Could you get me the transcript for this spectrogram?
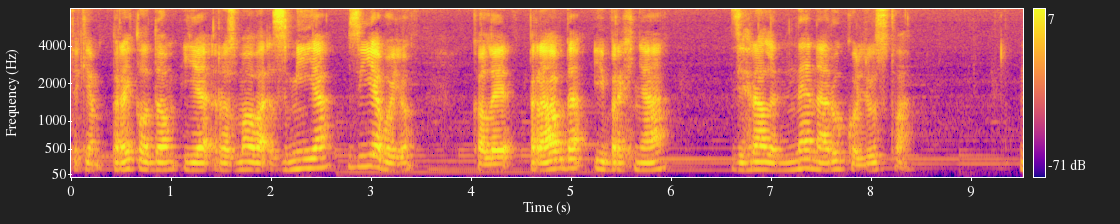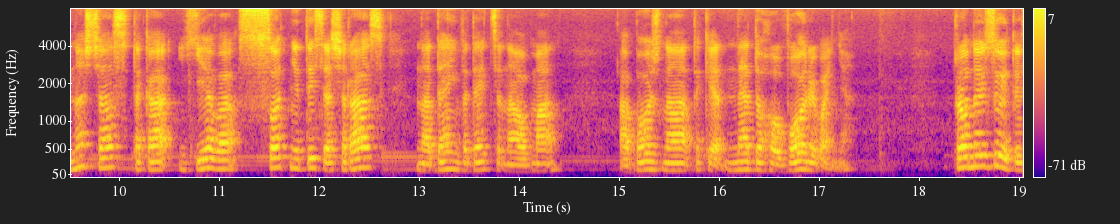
таким прикладом є розмова Змія з Євою, коли правда і брехня зіграли не на руку людства. В наш час така Єва сотні тисяч раз на день ведеться на обман або ж на таке недоговорювання. Проаналізуйте,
